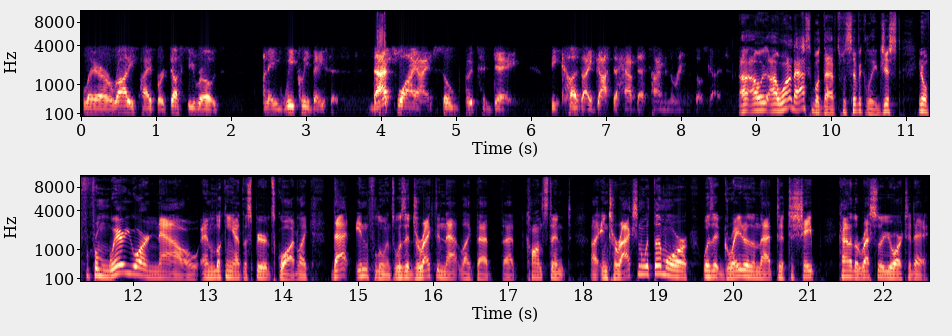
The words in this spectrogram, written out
Flair, Roddy Piper, Dusty Rhodes on a weekly basis. That's why I'm so good today because I got to have that time in the ring with those guys. I, I, I wanted to ask about that specifically. Just you know, f- from where you are now and looking at the Spirit Squad, like that influence was it direct in that like that that constant uh, interaction with them, or was it greater than that to, to shape kind of the wrestler you are today?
